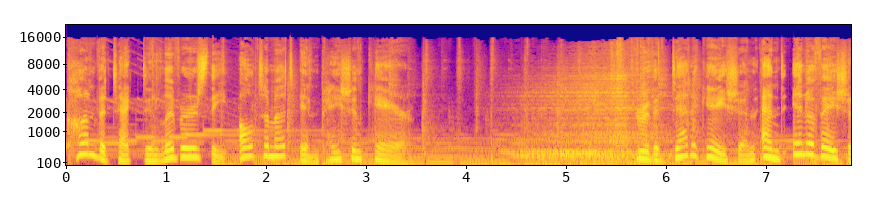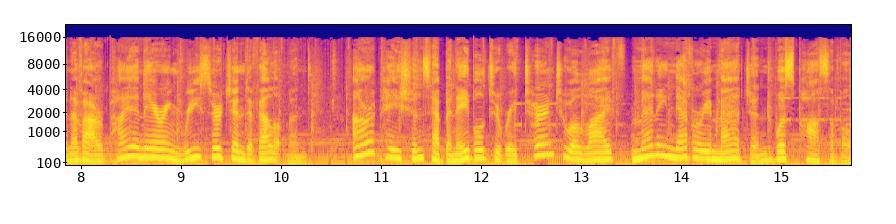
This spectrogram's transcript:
Convatec delivers the ultimate in patient care. Through the dedication and innovation of our pioneering research and development, our patients have been able to return to a life many never imagined was possible.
